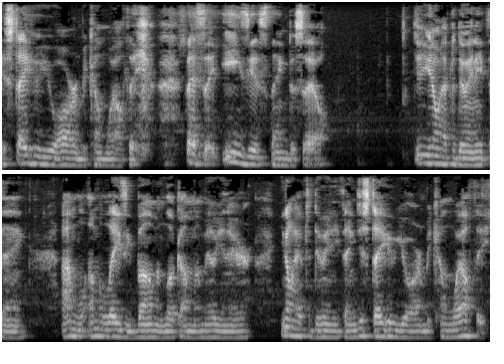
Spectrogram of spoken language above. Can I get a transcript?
is stay who you are and become wealthy. That's the easiest thing to sell. You don't have to do anything. I'm I'm a lazy bum and look, I'm a millionaire. You don't have to do anything. Just stay who you are and become wealthy.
